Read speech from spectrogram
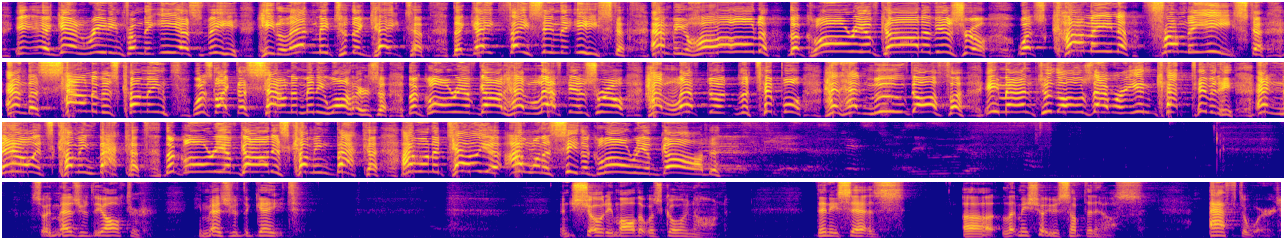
again, reading from the ESV, he led me to the gate, uh, the gate facing the east, and behold, the glory of God of Israel was coming from the east, and the sound of his coming was like the sound of many waters. The glory of God had left Israel, had left the, the temple, and had moved off, amen, to those that were in captivity, and now it's coming back. The glory of God is coming back. I want to tell you, I want to see the glory of God. So he measured the altar, he measured the gate, and showed him all that was going on. Then he says, uh, Let me show you something else. Afterward,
